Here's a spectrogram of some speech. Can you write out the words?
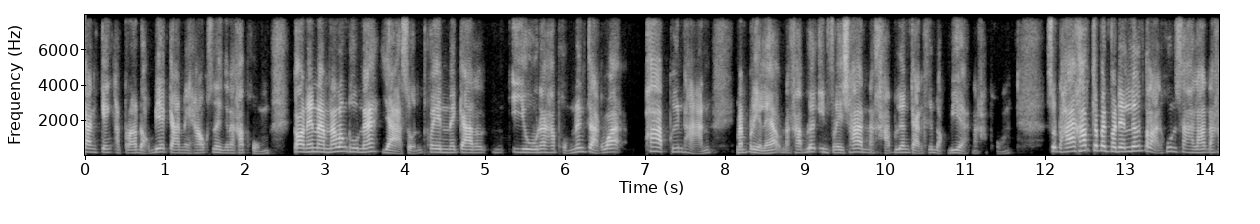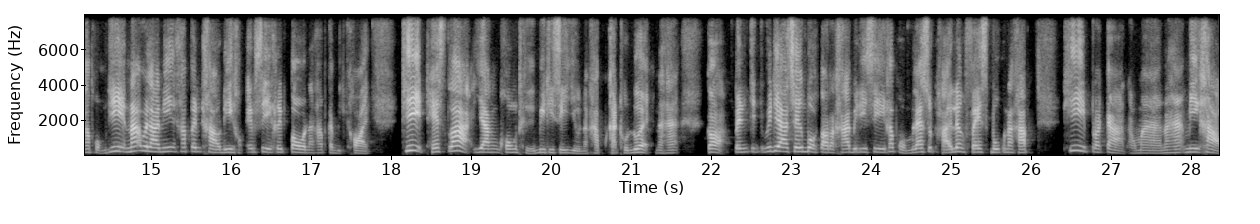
การเก็งอัตราดอกเบี้ยการใน House หนึ่งนะครับผมก็แนะนำนักลงทุนนะอย่าสนเทรนในการ EU นะครับผมเนื่องจากว่า ภาพพื้นฐานมันเปลี่ยนแล้วนะครับ เรื่องอินฟลชันนะครับเรื่องการขึ้นดอกเบี้ยนะครับผมสุดท้ายครับจะเป็นประเด็นเรื่องตลาดหุ้นสหรัฐนะครับผมที่ณเวลานี้ครับเป็นข่าวดีของ FC Crypto นะครับกับ Bitcoin ที่ Tesla ยังคงถือ BTC อยู่นะครับขาดทุนด้วยนะฮะก็เป็นจิตวิทยาเชิงบวกต่อราคา BTC ครับผมและสุดท้ายเรื่อง Facebook นะครับที่ประกาศออกมานะฮะมีข่าว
